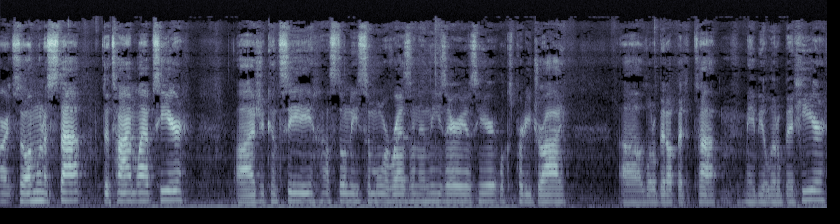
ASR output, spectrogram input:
All right, so I'm gonna stop the time lapse here. Uh, as you can see, I still need some more resin in these areas here. It looks pretty dry. Uh, a little bit up at the top, maybe a little bit here,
